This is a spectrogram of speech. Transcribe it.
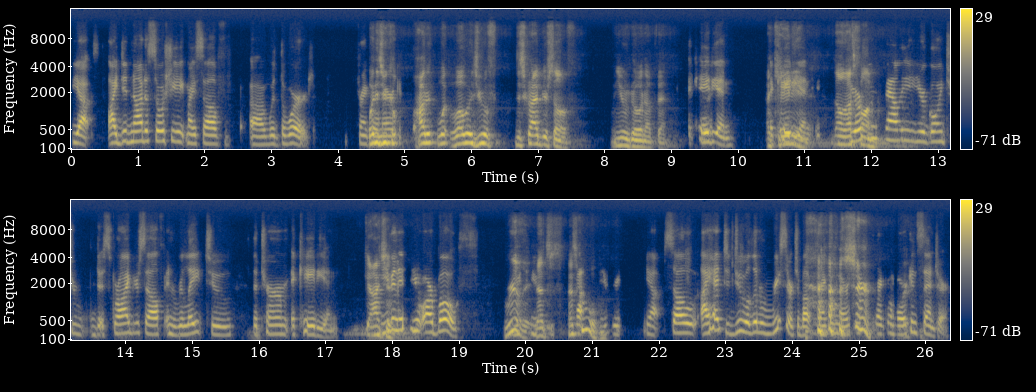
Yeah, I did not associate myself uh, with the word Franco-American. What did you? How did? What, what would you have described yourself when you were growing up then? Acadian. Acadian. Acadian. No, that's you're fun. from Valley, you're going to describe yourself and relate to the term Acadian, Gotcha. even if you are both. really, you- that's that's Yeah, cool. you- Yeah. So I had to do a little research about Franco American Sure. Franco American Center.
